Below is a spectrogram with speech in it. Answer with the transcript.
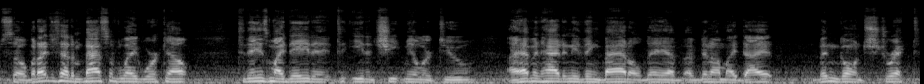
So, but I just had a massive leg workout. Today's my day to, to eat a cheat meal or two. I haven't had anything bad all day. I've, I've been on my diet, been going strict.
